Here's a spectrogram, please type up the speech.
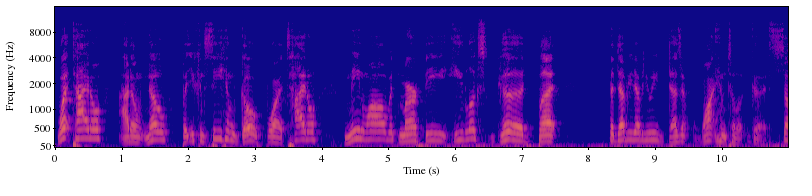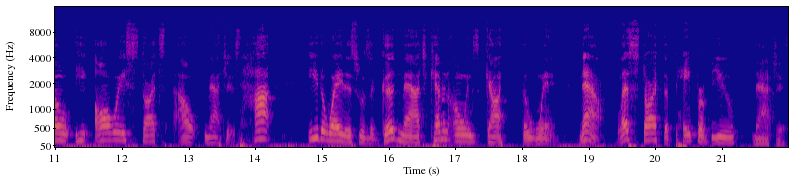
What title? I don't know, but you can see him go for a title. Meanwhile, with Murphy, he looks good, but the WWE doesn't want him to look good. So he always starts out matches hot. Either way, this was a good match. Kevin Owens got the win. Now, let's start the pay per view matches.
